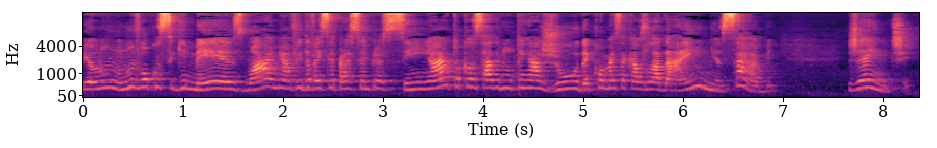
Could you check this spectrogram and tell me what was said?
eu não, não vou conseguir mesmo, ai, minha vida vai ser para sempre assim, ai, eu tô cansada e não tem ajuda, e começa aquelas ladainhas, sabe? Gente,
